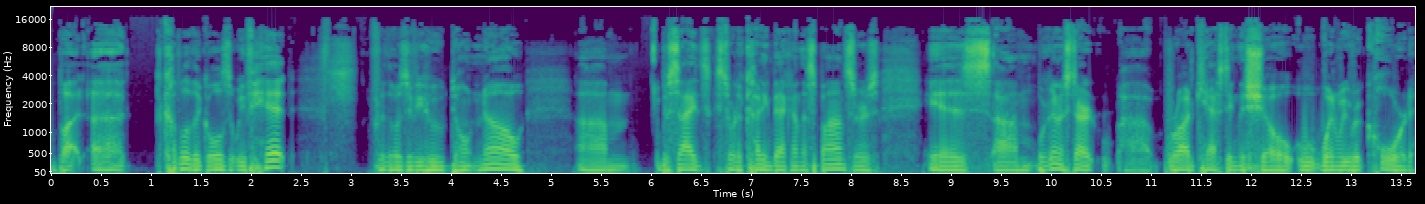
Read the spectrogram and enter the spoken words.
but uh, a couple of the goals that we've hit, for those of you who don't know, um, besides sort of cutting back on the sponsors, is um, we're going to start uh, broadcasting the show when we record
